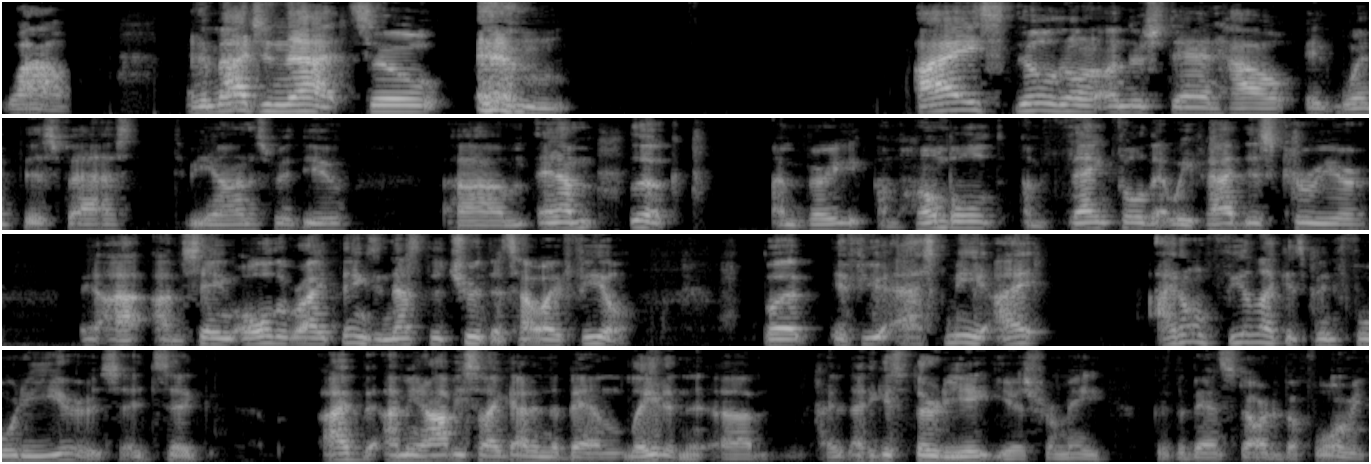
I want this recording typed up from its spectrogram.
Wow. And imagine that. So I still don't understand how it went this fast, to be honest with you. Um, and I'm, look, I'm very, I'm humbled. I'm thankful that we've had this career. I, I'm saying all the right things, and that's the truth. That's how I feel. But if you ask me, I, I don't feel like it's been 40 years. It's a, I, I mean, obviously, I got in the band late. In the, um, I, I, think it's 38 years for me because the band started before me.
